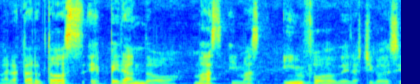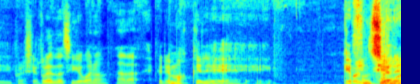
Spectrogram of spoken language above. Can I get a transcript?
Van a estar todos esperando más y más info de los chicos de CD Projekt Red. Así que bueno, nada, esperemos que le que Hoy funcione.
